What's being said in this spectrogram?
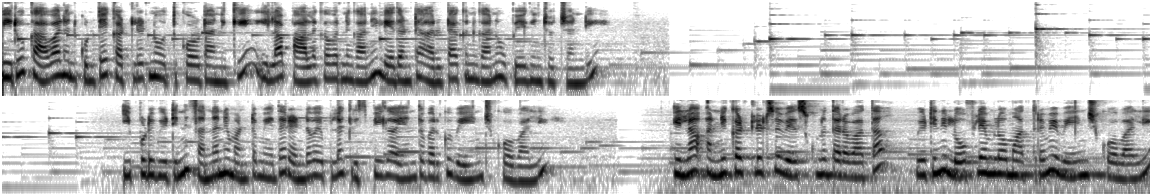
మీరు కావాలనుకుంటే కట్లెట్ను ఒత్తుకోవడానికి ఇలా పాల కవర్ని కానీ లేదంటే అరిటాకుని కానీ ఉపయోగించవచ్చండి ఇప్పుడు వీటిని సన్నని మంట మీద రెండు వైపులా క్రిస్పీగా అయ్యేంత వరకు వేయించుకోవాలి. ఇలా అన్ని కట్లెట్స్ వేసుకున్న తర్వాత వీటిని లో ఫ్లేమ్లో మాత్రమే వేయించుకోవాలి.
